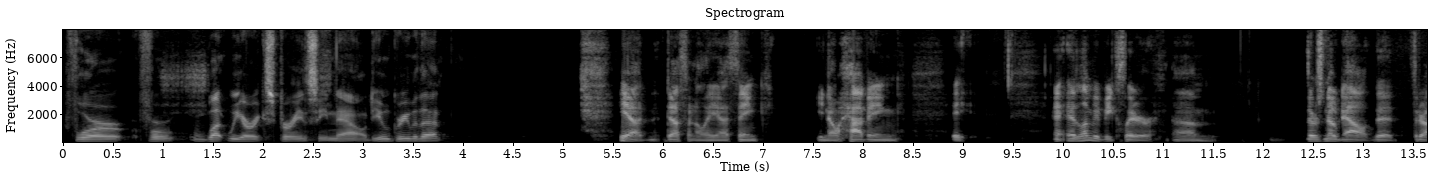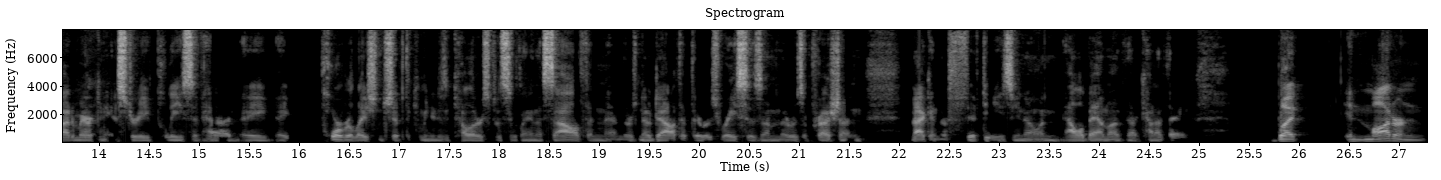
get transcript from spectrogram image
for for what we are experiencing now. Do you agree with that? Yeah, definitely. I think you know having it, and, let me be clear. Um, there's no doubt that throughout American history, police have had a, a poor relationship the communities of color, specifically in the South. And, and, there's no doubt that there was racism, there was oppression back in the 50s, you know, in Alabama, that kind of thing. But in modern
